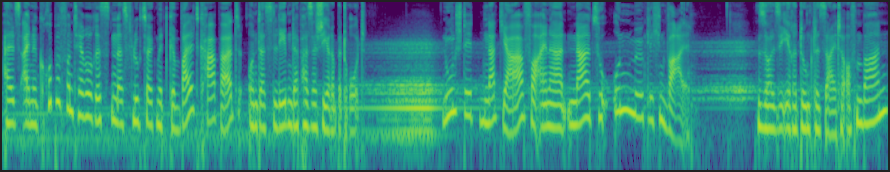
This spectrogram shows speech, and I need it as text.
als eine Gruppe von Terroristen das Flugzeug mit Gewalt kapert und das Leben der Passagiere bedroht. Nun steht Nadja vor einer nahezu unmöglichen Wahl. Soll sie ihre dunkle Seite offenbaren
